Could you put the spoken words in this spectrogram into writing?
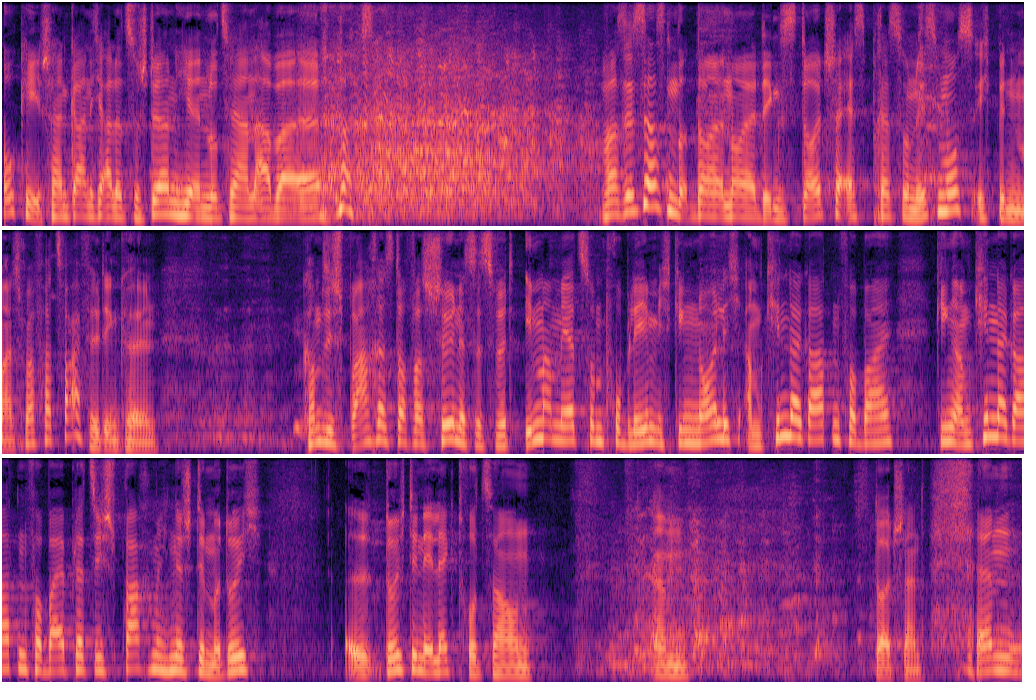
Okay, scheint gar nicht alle zu stören hier in Luzern, aber äh, was, ist das neuerdings? Deutscher Espressionismus? Ich bin manchmal verzweifelt in Köln. Kommen Sie, Sprache ist doch was Schönes. Es wird immer mehr zum Problem. Ich ging neulich am Kindergarten vorbei, ging am Kindergarten vorbei, plötzlich sprach mich eine Stimme durch, äh, durch den Elektrozaun. Ähm, Deutschland. Ähm,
